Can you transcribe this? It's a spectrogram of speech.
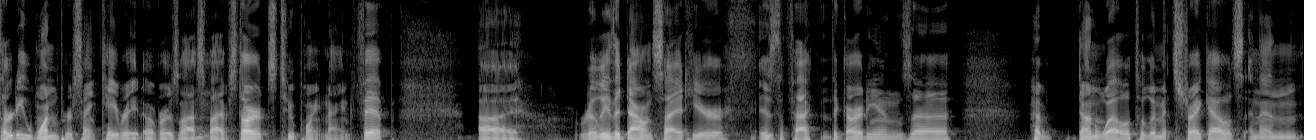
31% K rate over his last five starts, 2.9 FIP. Uh, really, the downside here is the fact that the Guardians uh, have done well to limit strikeouts, and then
